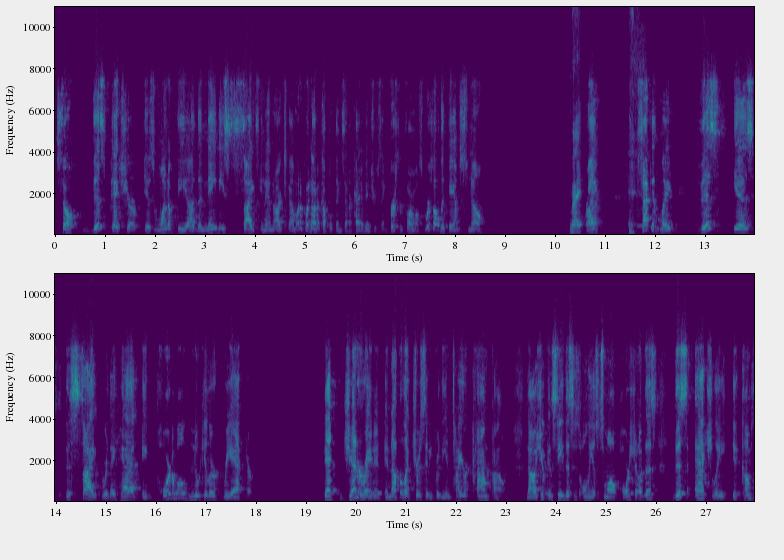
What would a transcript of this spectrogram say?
So this picture is one of the uh, the Navy sites in Antarctica. I want to point out a couple things that are kind of interesting. First and foremost, where's all the damn snow? Right. Right. Secondly, this is the site where they had a portable nuclear reactor that generated enough electricity for the entire compound. Now, as you can see, this is only a small portion of this. This actually, it comes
